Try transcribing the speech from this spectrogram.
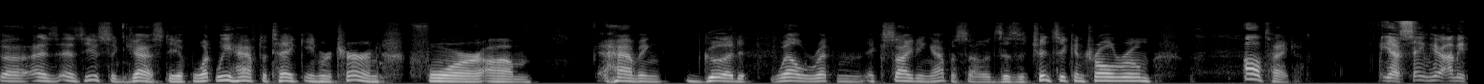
uh, as as you suggest, if what we have to take in return for um, having good, well written, exciting episodes is a chintzy control room, I'll take it. Yeah, same here. I mean,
